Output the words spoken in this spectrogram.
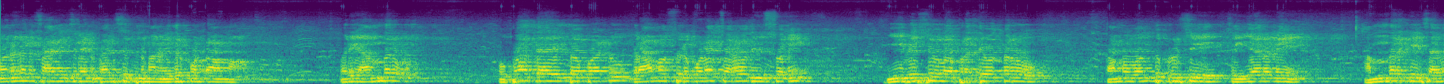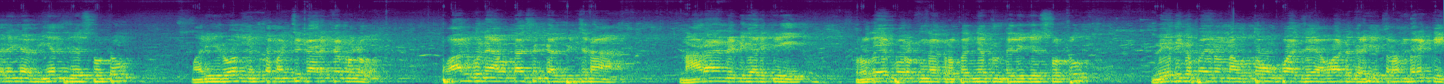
మనుగడ సాగించలేని పరిస్థితిని మనం ఎదుర్కొంటా ఉన్నాం. మరి అందరూ ఉపాధ్యాయులతో పాటు గ్రామస్తులు కూడా చొరవ తీసుకొని ఈ విషయంలో ప్రతి ఒక్కరూ తమ వంతు కృషి చెయ్యాలని అందరికీ సవినయంగా విజ్ఞప్తి చేసుకుంటూ మరి ఈరోజు ఇంత మంచి కార్యక్రమంలో పాల్గొనే అవకాశం కల్పించిన నారాయణ రెడ్డి గారికి హృదయపూర్వకంగా కృతజ్ఞతలు తెలియజేసుకుంటూ వేదిక పైన ఉన్న ఉత్తమ ఉపాధ్యాయ అవార్డు గ్రహీతలందరికీ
